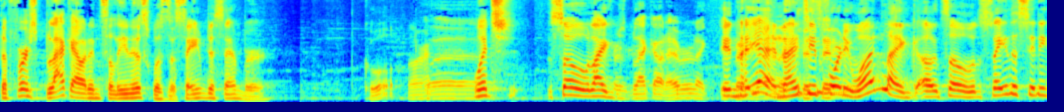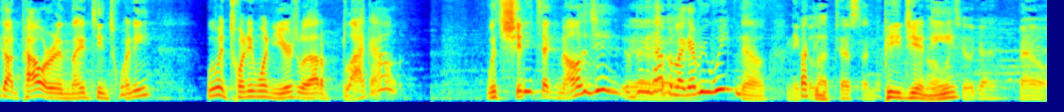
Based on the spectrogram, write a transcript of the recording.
The first blackout in Salinas was the same December. Cool. All right. What? Which so like First blackout ever? Like in yeah, got 1941 like uh, so say the city got power in 1920. We went 21 years without a blackout with shitty technology. They Yeah. happen like every week now. Nikola Tesla. PG&E. Oh, the other guy? Bell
